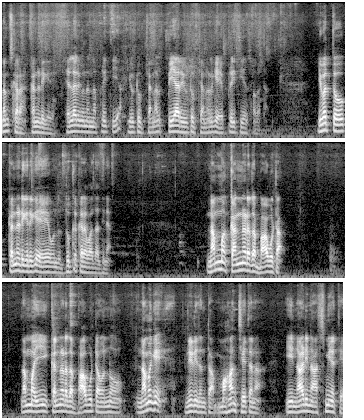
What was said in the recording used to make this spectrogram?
ನಮಸ್ಕಾರ, ಕನ್ನಡಿಗರೇ. ಎಲ್ಲರಿಗೂ ನನ್ನ ಪ್ರೀತಿಯ YouTube channel P R YouTube ಚಾನಲ್ಗೆ ಪ್ರೀತಿಯ ಸ್ವಾಗತ. ಇವತ್ತು ಕನ್ನಡಿಗರಿಗೆ ಒಂದು ದುಃಖಕರವಾದ ದಿನ. ನಮ್ಮ ಕನ್ನಡದ ಬಾವುಟ, ನಮ್ಮ ಈ ಕನ್ನಡದ ಬಾವುಟವನ್ನು ನಮಗೆ ನೀಡಿದಂಥ ಮಹಾನ್ ಚೇತನ, ಈ ನಾಡಿನ ಅಸ್ಮಿಯತೆ,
